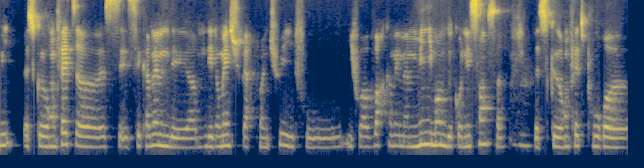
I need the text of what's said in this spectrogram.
Oui, parce qu'en en fait, euh, c'est quand même des, euh, des, domaines super pointus. Il faut, il faut avoir quand même un minimum de connaissances. Mmh. Parce que, en fait, pour, euh,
